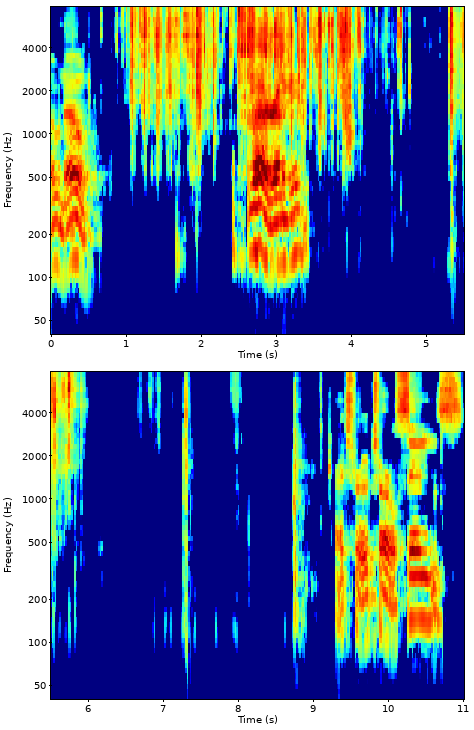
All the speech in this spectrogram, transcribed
Oh no. What's the matter, Renegade? Retro Charles Sims.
